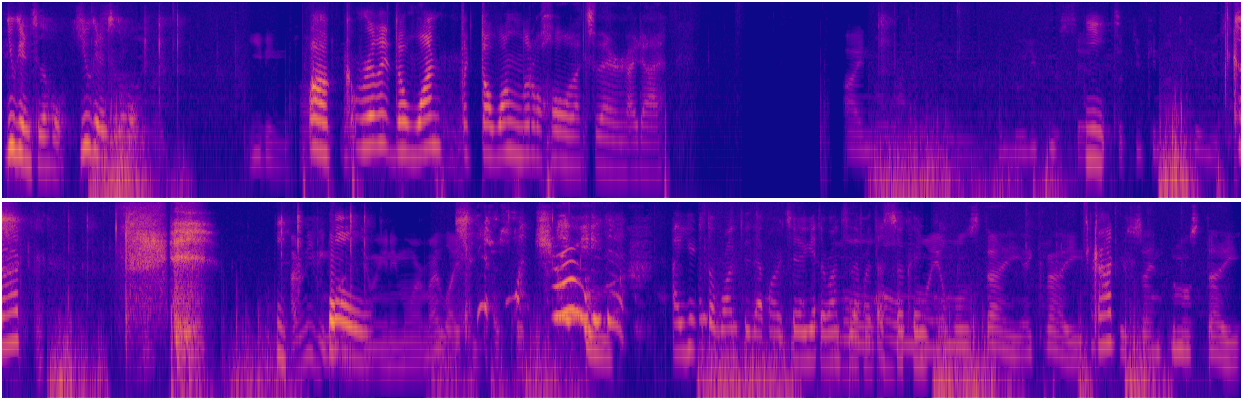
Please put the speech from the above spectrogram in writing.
you get into the hole. You get into the hole. Eating. Oh, really? The one, like the one little hole that's there, I die. I know. I know you feel sad, Yeet. but you cannot kill yourself. God. I don't even know what Whoa. I'm doing anymore. My life is just like. I made it. Uh, you have to run through that part too. You have to run through that part. That's so oh, no, crazy. I almost die. I cry. God. Because I almost die.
